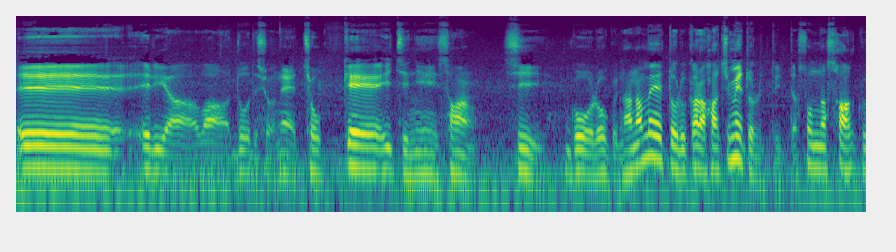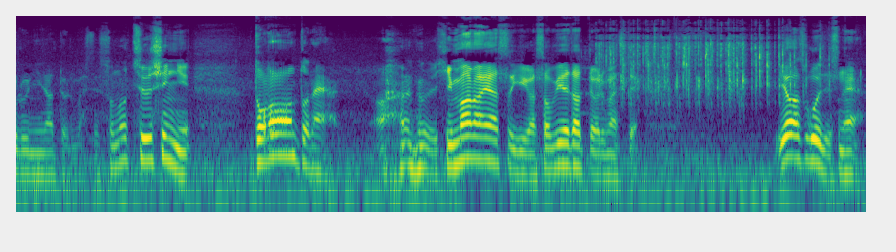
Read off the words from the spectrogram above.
えー、エリアはどうでしょうね直径1、2、3ートルから8メートルといったそんなサークルになっておりましてその中心にドドーンとねあのヒマラヤ杉がそびえ立っておりましていやすごいですね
